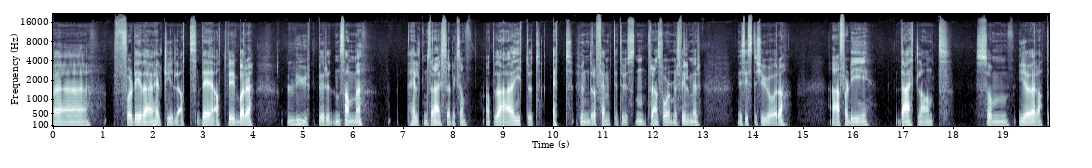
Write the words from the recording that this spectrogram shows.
Eh, fordi det er jo helt tydelig at det at vi bare looper den samme heltens reise, liksom. At det er gitt ut 150 000 Transformers-filmer de siste 20 åra, er fordi det er et eller annet som gjør at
